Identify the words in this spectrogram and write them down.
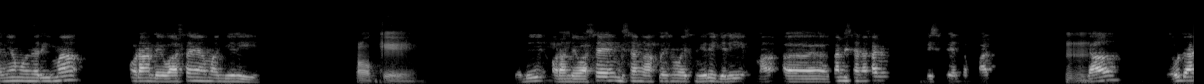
hanya menerima orang dewasa yang mandiri. Oke. Okay. Jadi orang dewasa yang bisa ngelakuin semuanya sendiri. Jadi uh, kan di sana kan di setiap tempat tinggal ya udah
